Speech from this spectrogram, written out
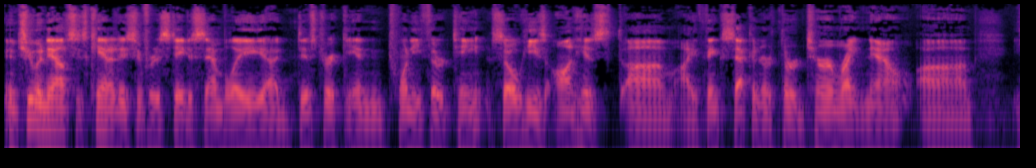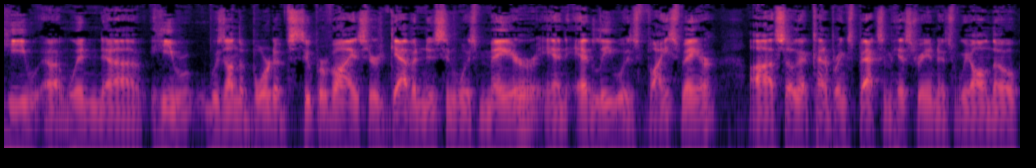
and Chiu announced his candidacy for the state assembly uh, district in 2013. So he's on his, um, I think, second or third term right now. Um, he uh, when uh, he was on the board of supervisors, Gavin Newsom was mayor and Ed Lee was vice mayor. Uh, so that kind of brings back some history. And as we all know,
